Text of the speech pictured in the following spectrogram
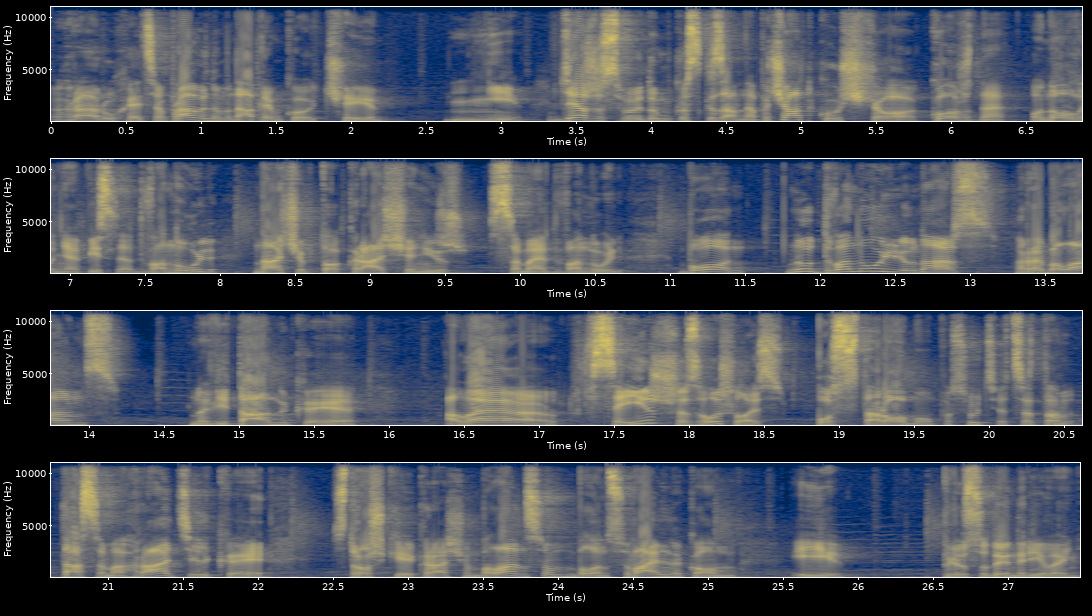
гра рухається в правильному напрямку чи ні. Я же свою думку сказав на початку, що кожне оновлення після 2.0 начебто краще, ніж саме 2.0. Бо, ну, 2.0 у нас ребаланс, нові танки, але все інше залишилось по-старому. По суті, це та, та сама гра, тільки з трошки кращим балансом, балансувальником і плюс один рівень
